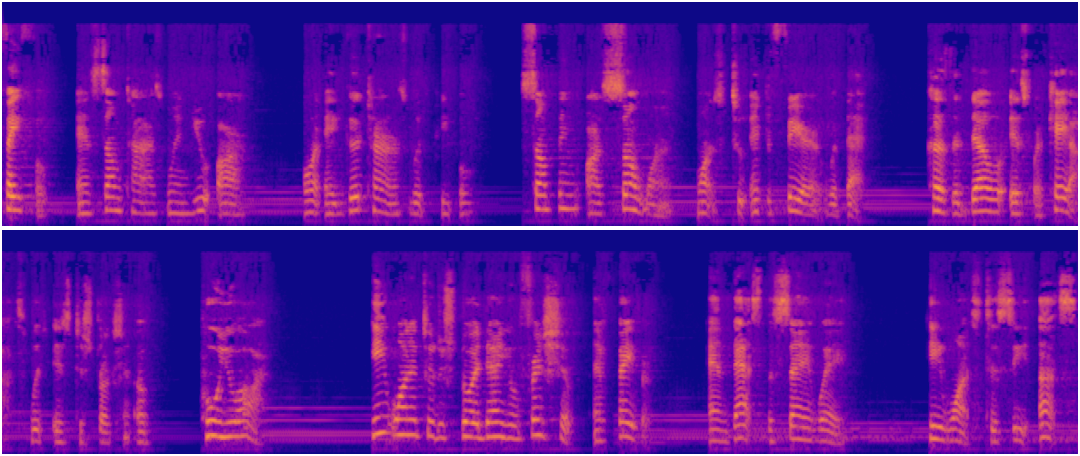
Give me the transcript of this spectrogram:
faithful, and sometimes when you are on a good terms with people, something or someone wants to interfere with that. Because the devil is for chaos, which is destruction of who you are. He wanted to destroy Daniel's friendship and favor. And that's the same way he wants to see us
